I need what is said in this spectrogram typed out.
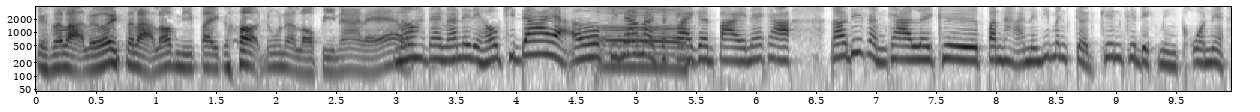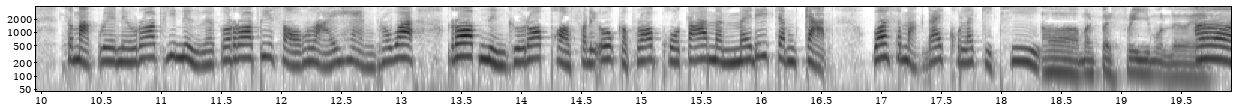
อย่าสละเลยสละรอบนี้ไปก็นู่นน่ะรอปีหน้าแล้วเนาะดังนั้นเด็กๆเขาคิดได้อะเออปีหน้ามันอาจจะไกลเกินไปนะคะแล้วที่สำคัญเลยคือปัญหาหนึ่งที่มันเกิดขึ้นคือเด็กหนึ่งคนเนี่ยสมัครเรียนในรอบที่หนึ่งแล้วก็รอบที่สองหลายแห่ง เพราะว่ารอบหนึ่งคือรอบ portfolio กับรอบโควต้ามันไม่ได้จำกัดว่าสมัครได้คนละกี่ที่เออมันเปิดฟรีหมดเลยเออะอ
